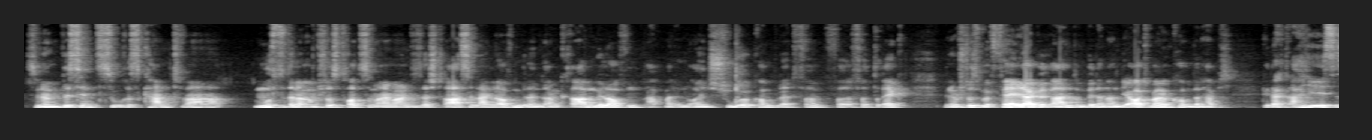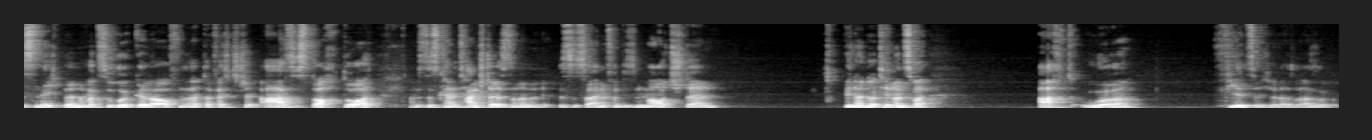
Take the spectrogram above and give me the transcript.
was mir dann ein bisschen zu riskant war. Musste dann aber am Schluss trotzdem einmal an dieser Straße langlaufen, bin dann da am Graben gelaufen, habe meine neuen Schuhe komplett ver ver verdreckt bin am Schluss über Felder gerannt und bin dann an die Autobahn gekommen. Dann habe ich gedacht, ah, hier ist es nicht. Bin dann nochmal zurückgelaufen und habe dann festgestellt, ah, es ist doch dort. Und es ist keine Tankstelle, sondern es ist eine von diesen Mautstellen. Bin dann dorthin und zwar 8 Uhr 40 oder so, also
